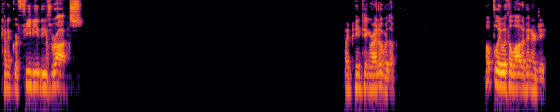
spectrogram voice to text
kind of graffiti these rocks. by painting right over them. Hopefully with a lot of energy.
